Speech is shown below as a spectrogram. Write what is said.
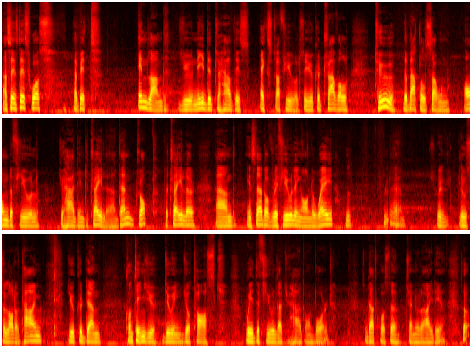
And since this was a bit inland, you needed to have this extra fuel so you could travel to the battle zone on the fuel you had in the trailer and then drop the trailer and instead of refueling on the way, uh, will lose a lot of time you could then continue doing your task with the fuel that you had on board. So that was the general idea. So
